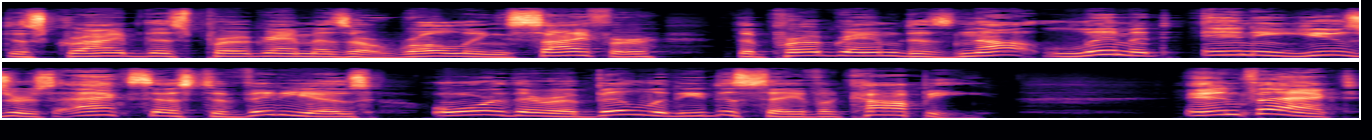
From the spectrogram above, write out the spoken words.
described this program as a rolling cipher, the program does not limit any user's access to videos or their ability to save a copy. In fact,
